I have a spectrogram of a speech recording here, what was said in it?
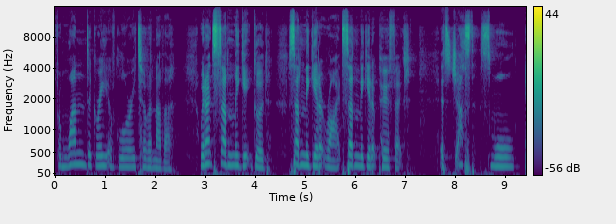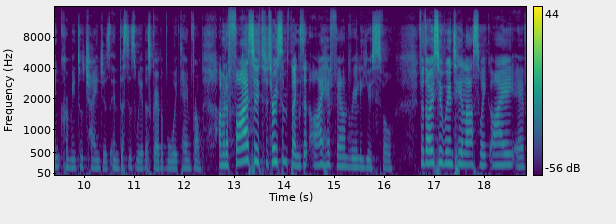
from one degree of glory to another. We don't suddenly get good, suddenly get it right, suddenly get it perfect. It's just small incremental changes, and this is where this grabbable word came from. I'm going to fire through some things that I have found really useful. For those who weren't here last week, I have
